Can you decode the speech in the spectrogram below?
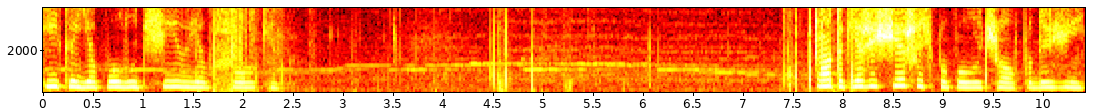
Скільки я получив, я в шокі. А, так я ж ще щось пополучав, подожди.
